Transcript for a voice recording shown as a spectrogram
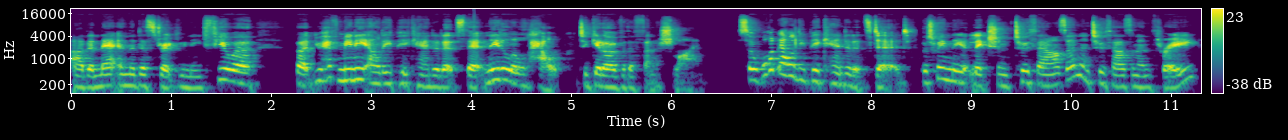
uh, than that in the district, you need fewer. But you have many LDP candidates that need a little help to get over the finish line. So, what LDP candidates did between the election 2000 and 2003,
